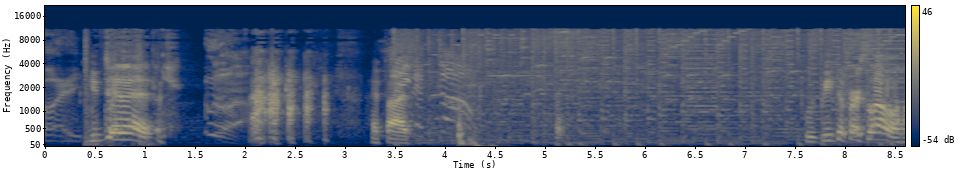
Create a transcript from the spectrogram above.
hurt. You did it! High five. Way to go! We beat the first level.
